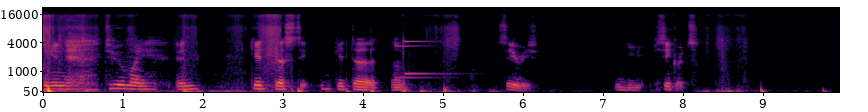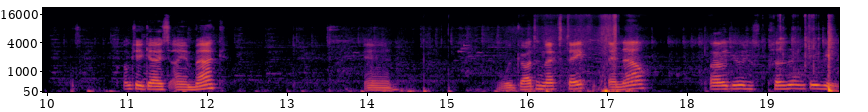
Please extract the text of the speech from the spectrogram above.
into my and get the get the um, series, the secrets. Okay, guys, I am back, and we got the next tape, and now all I do is it in TV.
